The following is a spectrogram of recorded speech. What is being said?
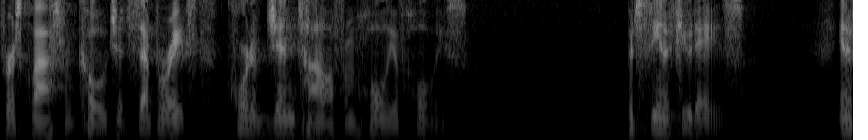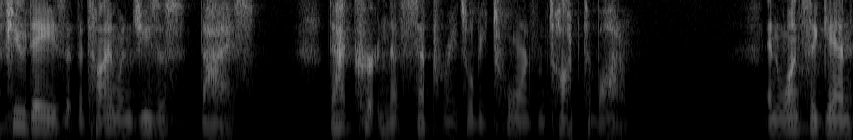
first class from coach. It separates court of Gentile from holy of holies. But you see, in a few days, in a few days at the time when Jesus dies, that curtain that separates will be torn from top to bottom. And once again,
